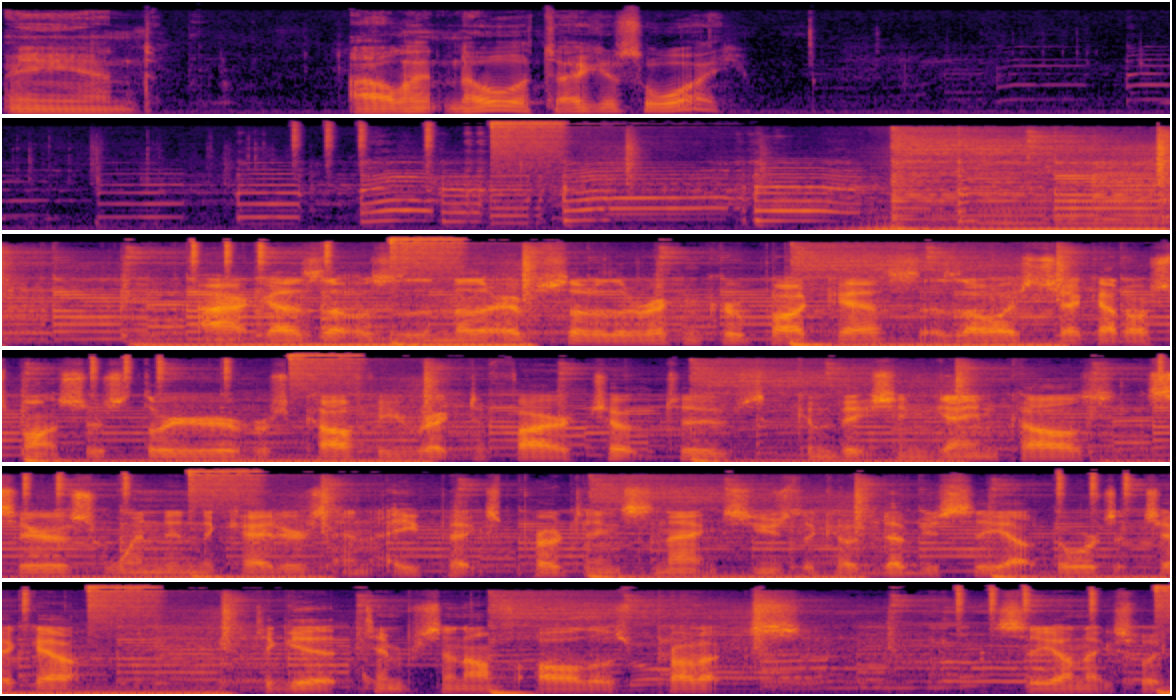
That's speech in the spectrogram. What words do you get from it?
And I'll let Noah take us away. All right, guys, that was another episode of the Wrecking Crew podcast. As always, check out our sponsors Three Rivers Coffee, Rectifier Choke Tubes, Conviction Game Calls, Cirrus Wind Indicators, and Apex Protein Snacks. Use the code WC Outdoors at checkout to get 10% off all those products. See y'all next week.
